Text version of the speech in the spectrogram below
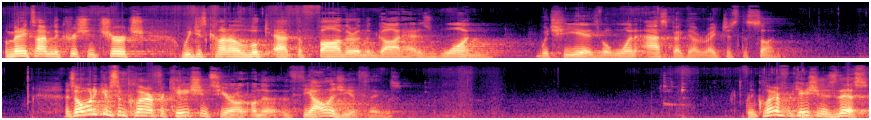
But many times in the Christian church, we just kind of look at the Father and the Godhead as one, which He is, but one aspect of it, right? Just the Son. And so I want to give some clarifications here on, on the, the theology of things. The clarification is this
